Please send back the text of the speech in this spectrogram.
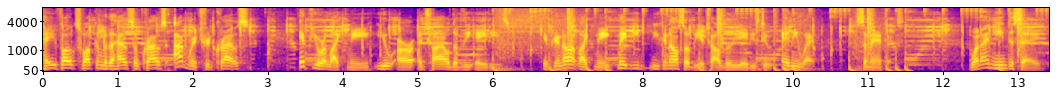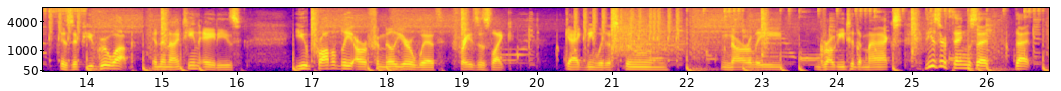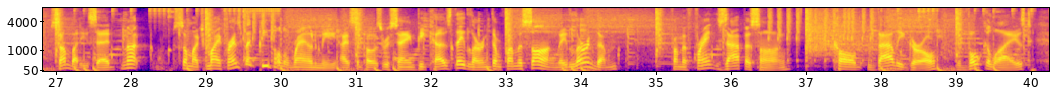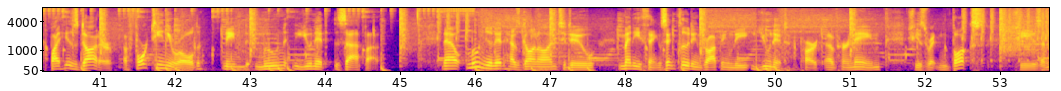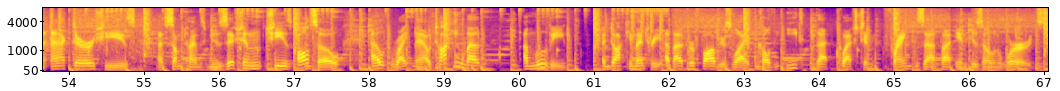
Hey, folks, welcome to the House of Crouse. I'm Richard Crouse. If you are like me, you are a child of the 80s. If you're not like me, maybe you can also be a child of the 80s too. Anyway, semantics. What I mean to say is if you grew up in the 1980s, you probably are familiar with phrases like gag me with a spoon, gnarly, grody to the max. These are things that that somebody said, not so much my friends, but people around me, I suppose, were saying because they learned them from a song. They learned them from a Frank Zappa song called Valley Girl, vocalized by his daughter, a 14 year old named Moon Unit Zappa. Now, Moon Unit has gone on to do many things, including dropping the unit part of her name. She's written books, she's an actor, she's a sometimes musician. She's also out right now talking about a movie, a documentary about her father's life called Eat That Question Frank Zappa in his own words.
